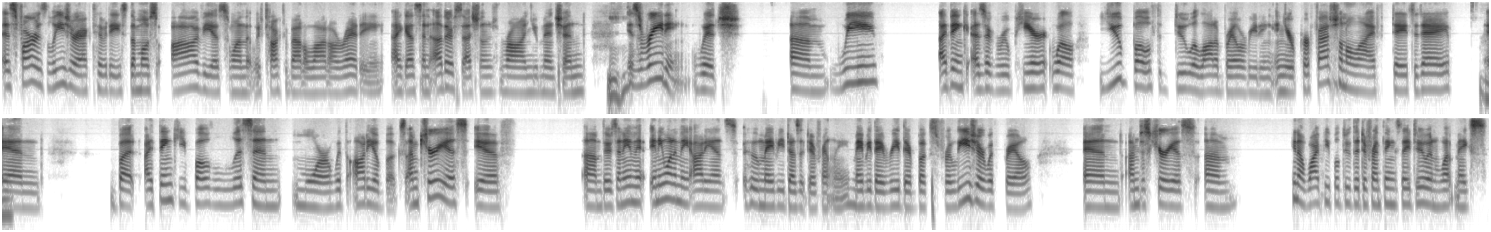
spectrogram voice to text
as far as leisure activities the most obvious one that we've talked about a lot already i guess in other sessions ron you mentioned mm-hmm. is reading which um, we i think as a group here well you both do a lot of braille reading in your professional life day to day and but i think you both listen more with audiobooks i'm curious if um, there's any anyone in the audience who maybe does it differently maybe they read their books for leisure with braille and i'm just curious um, you know why people do the different things they do and what makes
